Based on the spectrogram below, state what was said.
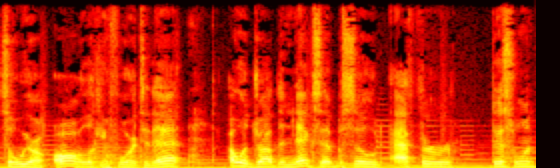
So we are all looking forward to that. I will drop the next episode after this one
